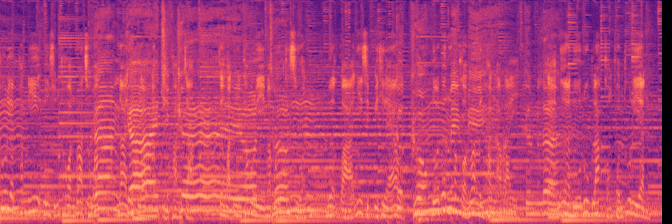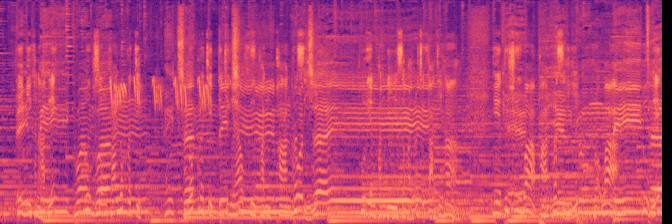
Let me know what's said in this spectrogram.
ทุเรียนพันนี้ลุงสุนทรราชวัฒน์ได้ทุเรียนมากี่พันจากจังหวัดนนทบุรีมาปลูกที่สวนเมื่อกว่า 20 ปีที่แล้ว โดยไม่รู้มาก่อนว่าเป็นพันธุ์อะไร แต่เมื่อดูรูปลักษณ์ของผลทุเรียน ที่มีขนาดเล็กรูปทรงคล้ายนกกระจิบนกกระจิบจริงๆแล้วคือพันธุ์พานพระศรีทุเรียนพันธุ์ดีสมัยรัชกาลที่ 5 เหตุที่ชื่อว่าพานพระศรีเพราะว่าลูกเล็ก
